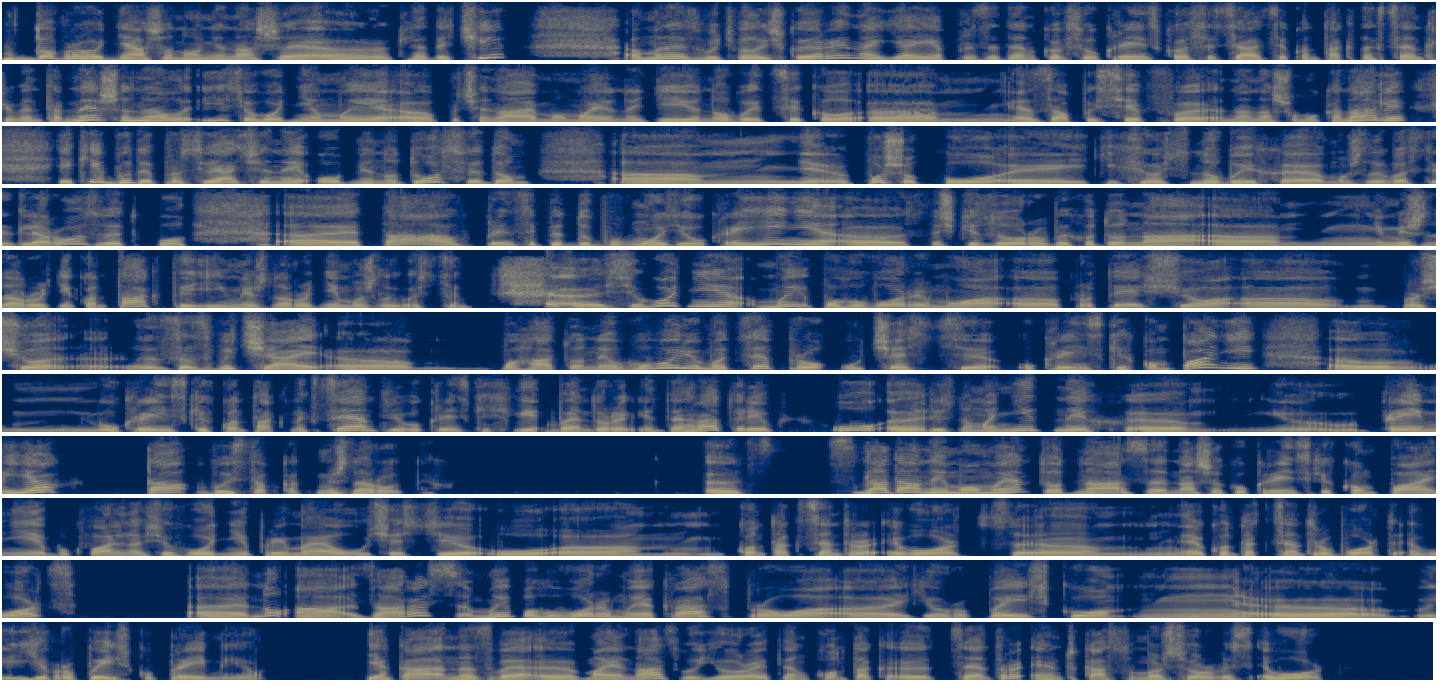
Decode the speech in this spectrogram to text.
Доброго дня, шановні наші е, глядачі. Мене звуть Величко Ірина. Я є президенткою Всеукраїнської асоціації контактних центрів International. І сьогодні ми е, починаємо, маю надію, новий цикл е, записів на нашому каналі, який буде присвячений обміну досвідом, пошуку якихось нових можливостей для розвитку та, в принципі, допомозі Україні з точки зору виходу на міжнародні контакти і міжнародні можливості. Е, Сьогодні ми поговоримо е, про те, що е, про що е, зазвичай е, багато не обговорюємо. Це про участь українських компаній, е, українських контактних центрів, українських вендорів-інтеграторів у е, різноманітних е, е, преміях та виставках міжнародних. Е, На даний момент одна з наших українських компаній буквально сьогодні приймає участь у ем, Contact Center Awards, е, Contact Center World Awards. Е, Ну а зараз ми поговоримо якраз про е, європейську, е, європейську премію, яка назве, е, має назву European Contact Center and Customer Service Award.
